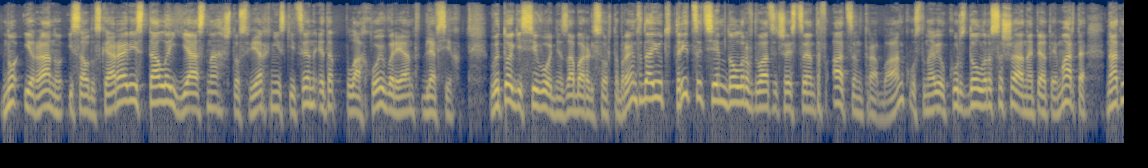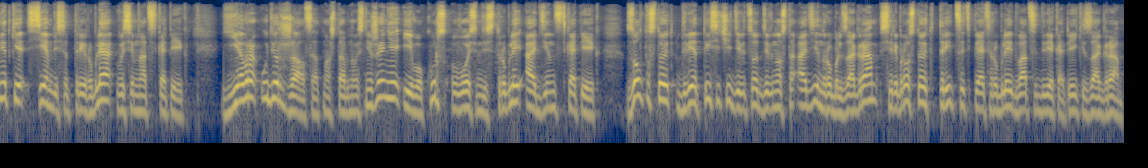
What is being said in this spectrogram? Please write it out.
Но Ирану и Саудовской Аравии стало ясно, что сверхнизкие цены – это плохой вариант для всех. В итоге сегодня за баррель сорта Brent дают 37 долларов 26 центов, а Центробанк установил курс доллара США на 5 марта на отметке 73 рубля 18 копеек. Евро удержался от масштабного снижения, и его курс 80 рублей 11 копеек. Золото стоит 2991 рубль за грамм, серебро стоит 35 рублей 22 копейки за грамм.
